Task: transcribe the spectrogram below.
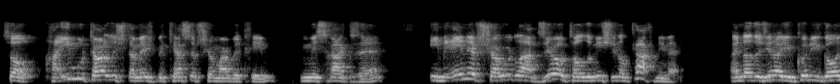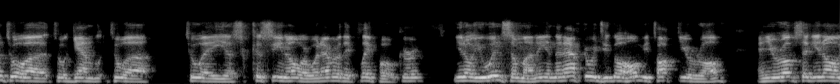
So haim mutar l'shtamesh bekesef shamar v'chim mishrak zeh im enef sharud la'achziro tol lemishin al kach mimeh. In other words, you know, you could you go into a to a gamble to a to a, a casino or whatever they play poker, you know, you win some money, and then afterwards you go home, you talk to your rov, and your rov said, you know,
